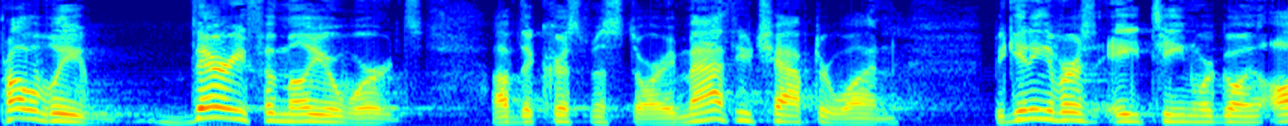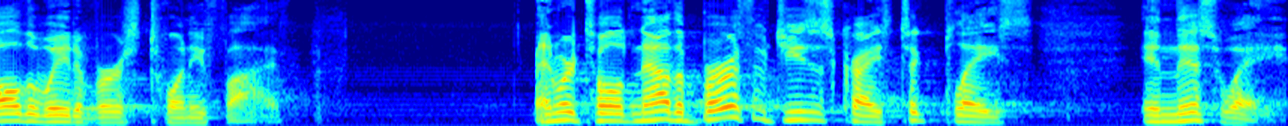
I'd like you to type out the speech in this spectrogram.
probably very familiar words of the Christmas story. Matthew chapter 1, beginning of verse 18, we're going all the way to verse 25. And we're told, Now the birth of Jesus Christ took place in this way.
